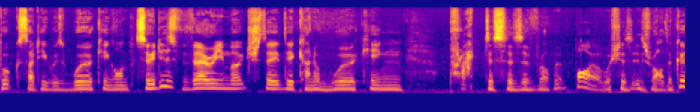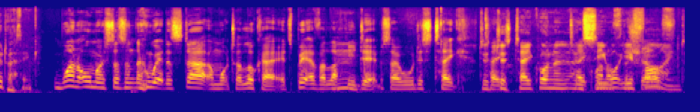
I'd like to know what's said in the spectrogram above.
books that he was working on. So it is very much the, the kind of working practices of Robert Boyle, which is, is rather good, I think. One almost doesn't know where to start and what to look at. It's a bit of a lucky Mm. dip, so we'll just take. Just, take just take one and, and see one what you shelf. find.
